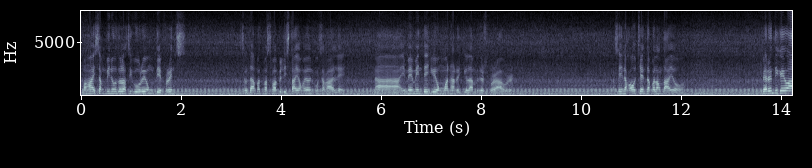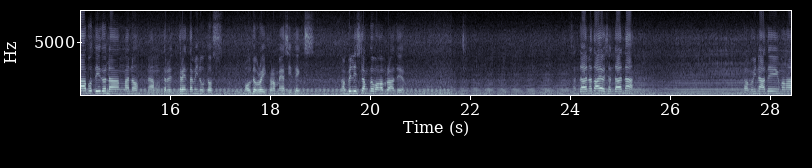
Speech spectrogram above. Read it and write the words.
mga isang minuto lang siguro yung difference. So dapat mas mabilis tayo ngayon kung sakali na i-maintain ko yung 100 kilometers per hour. Kasi naka 80 pa lang tayo. Pero hindi kayo aabot dito ng ano ng 30 minutos all the way from Esitex mabilis lang to mga brother. Sandaan na tayo sandaan na Gawin natin yung mga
